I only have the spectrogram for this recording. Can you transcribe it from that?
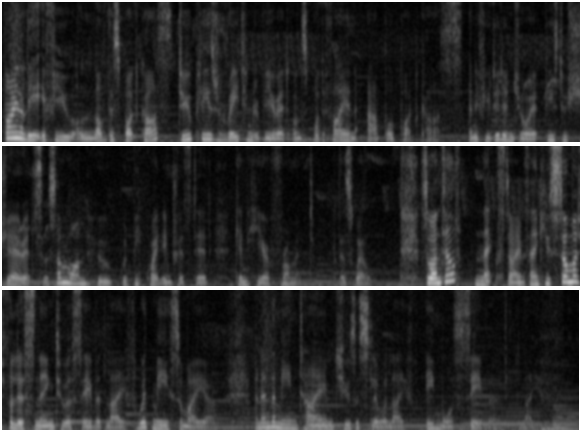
Finally, if you love this podcast, do please rate and review it on Spotify and Apple Podcasts. And if you did enjoy it, please do share it so someone who would be quite interested can hear from it as well. So until next time, thank you so much for listening to A Savored Life with me, Sumayya. And in the meantime, choose a slower life, a more savored life.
